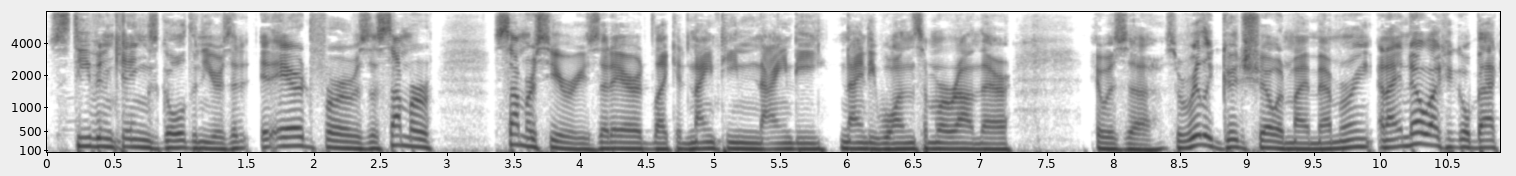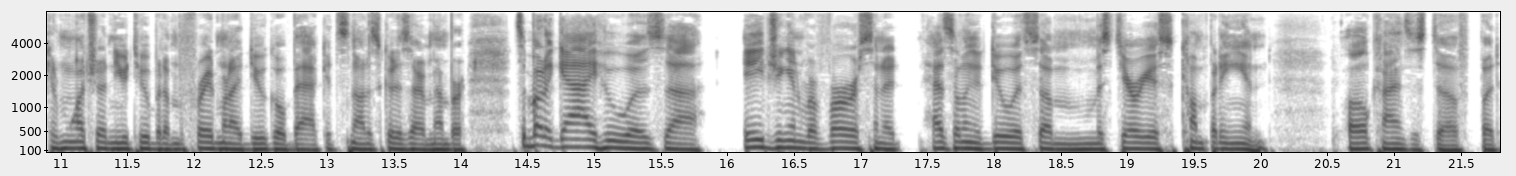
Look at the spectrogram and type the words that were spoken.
Stephen King's Golden Years. It, it aired for, it was a summer summer series that aired like in 1990, 91, somewhere around there. It was, a, it's a really good show in my memory. And I know I could go back and watch it on YouTube, but I'm afraid when I do go back, it's not as good as I remember. It's about a guy who was uh, aging in reverse, and it has something to do with some mysterious company and all kinds of stuff. But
